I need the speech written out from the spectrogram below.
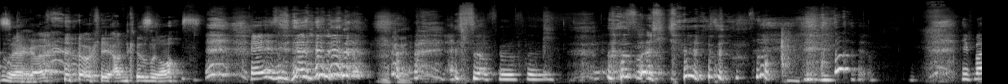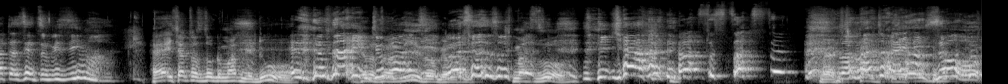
Sehr geil. Okay, Anke ist raus. Okay. Ich hab würfeln. Das ist echt Ich mach das jetzt so wie Simon. Hä, ich habe das so gemacht wie du. Ich Nein, habe das du noch nie so gemacht. das so. Ich mach so. Ja, was ist das Man macht doch eigentlich so.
